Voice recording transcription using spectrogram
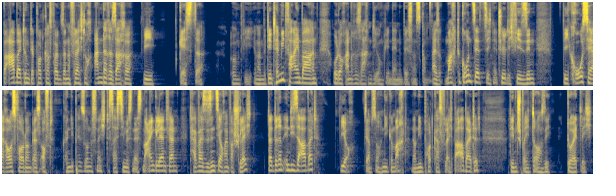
Bearbeitung der Podcast-Folgen, sondern vielleicht auch andere Sache wie Gäste, irgendwie immer mit den Termin vereinbaren oder auch andere Sachen, die irgendwie in deinem Business kommen. Also macht grundsätzlich natürlich viel Sinn. Die große Herausforderung ist oft, können die Personen das nicht. Das heißt, sie müssen erstmal eingelernt werden. Teilweise sind sie auch einfach schlecht da drin in dieser Arbeit. Wie auch. Sie haben es noch nie gemacht, noch nie einen Podcast vielleicht bearbeitet. Dementsprechend brauchen sie deutlich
